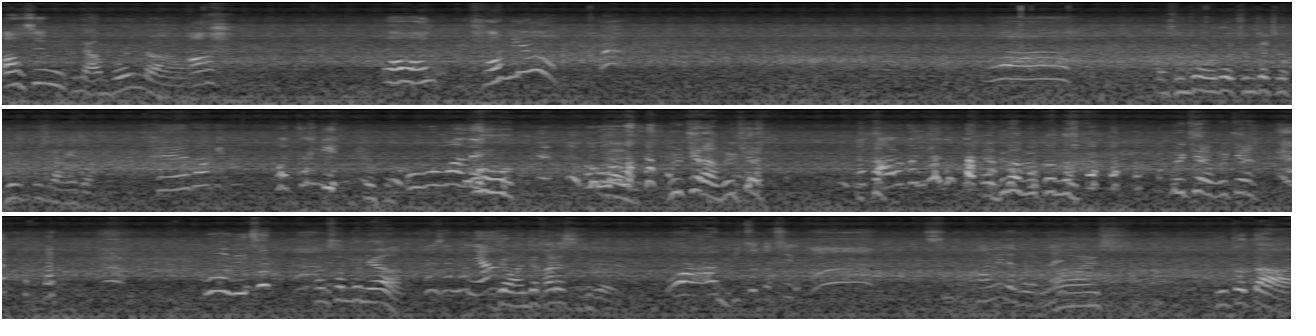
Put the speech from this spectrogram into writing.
아, 지금, 근데 안 보인다. 아. 와, 완, 밤이야! 우와, 야, 점점 어두워. 점점 저 불빛이 강해져. 대박이. 갑자기 5분 만에 오. 야, 물 켜라, 물 켜라. 바로 당겨졌다. 야, 누가 물 건너? 물 켜라, 물 켜라. 우와, 미쳤. 한 3분이야. 한 3분이야? 이제 완전 가렸어, 지금. 와, 미쳤다, 지금. 진짜 밤이 돼버렸네. 아이씨. 불 껐다.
